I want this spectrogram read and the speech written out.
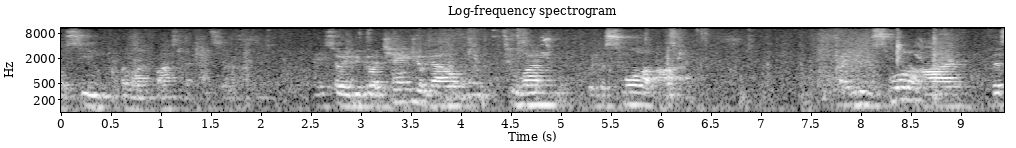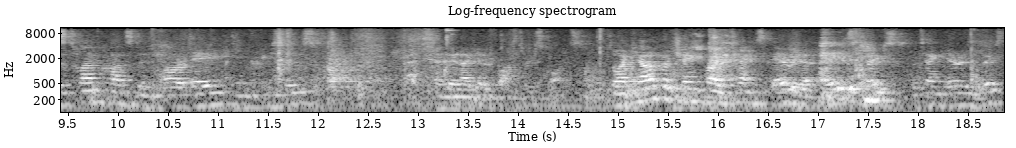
or seen a lot faster. So, okay, so you go change your valve to one with a smaller R. If I use a smaller R, this time constant RA increases, and then I get a faster response. So I cannot go change my tank's area. A is fixed, the tank area is fixed,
